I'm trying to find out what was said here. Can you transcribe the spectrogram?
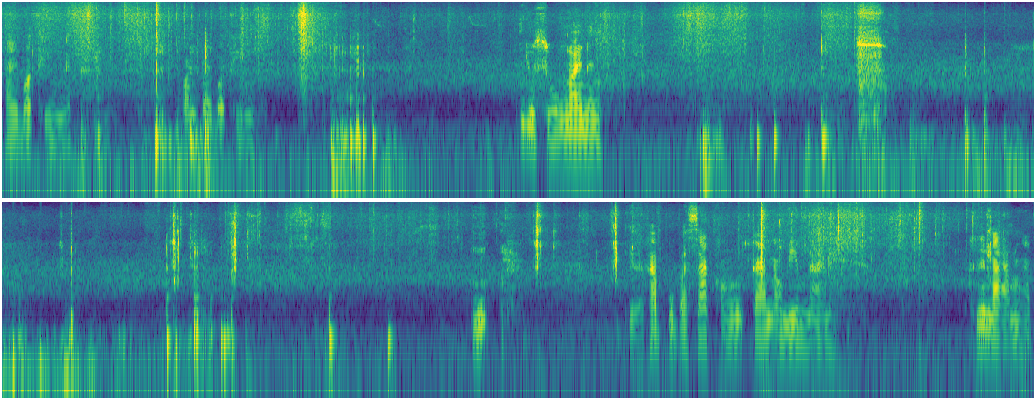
ไปบ่ถึงครับควันไปบ่ถึง อยู่สูงหน่อยหนึ่งนี่แหละครับ อุปสรรคของการเอามีมนานี่ คือหนามครับ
